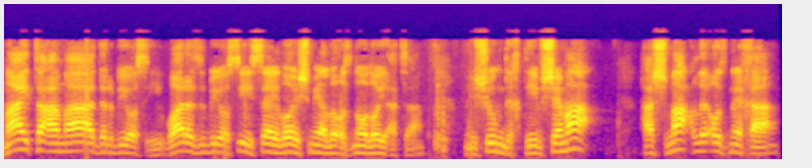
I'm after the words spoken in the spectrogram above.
My ta'ama Rabbi Yossi. Why does Rabbi Yossi say lo yishmiya le'ozno lo yatsa? Mishum dechtiv shema. Hashma' le'oznecha.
